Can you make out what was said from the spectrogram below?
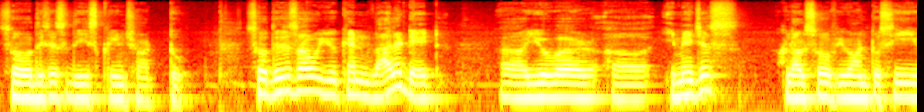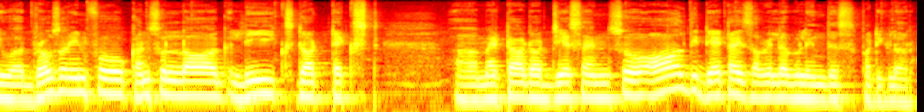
So this is the screenshot two. So this is how you can validate uh, your uh, images. And also if you want to see your browser info, console log, leaks.txt, uh, meta.json. So all the data is available in this particular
